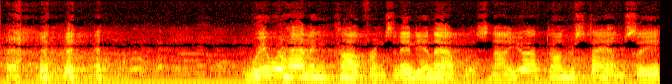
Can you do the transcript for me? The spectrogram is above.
we were having a conference in Indianapolis. Now, you have to understand, see,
